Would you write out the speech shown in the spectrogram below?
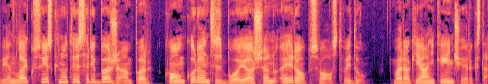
vienlaikus ieskanoties arī bažām par konkurences bojāšanu Eiropas valstu vidū. Vairāk Jāņa Kīņš ierakstā.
